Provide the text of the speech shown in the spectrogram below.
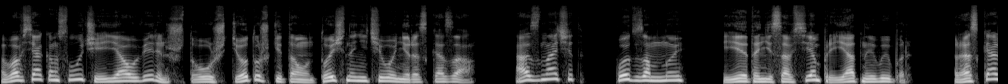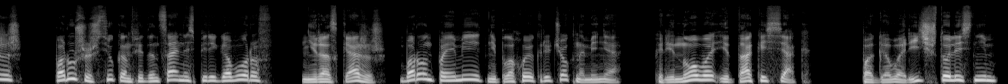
Во всяком случае, я уверен, что уж тетушке-то он точно ничего не рассказал. А значит, ход за мной. И это не совсем приятный выбор. Расскажешь, порушишь всю конфиденциальность переговоров. Не расскажешь, барон поимеет неплохой крючок на меня. Хреново и так и сяк. Поговорить, что ли, с ним?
